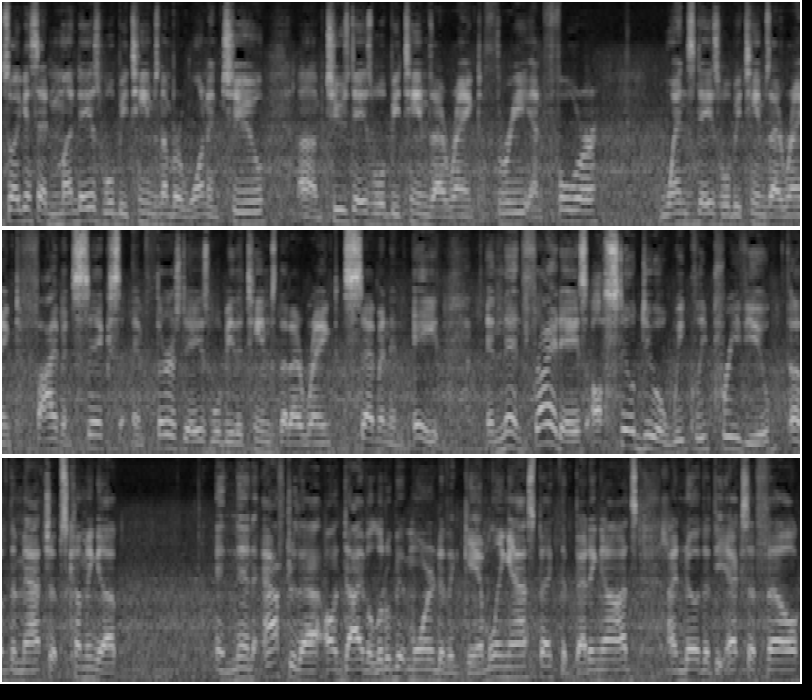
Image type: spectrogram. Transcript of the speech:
So, like I said, Mondays will be teams number one and two. Um, Tuesdays will be teams I ranked three and four. Wednesdays will be teams I ranked five and six, and Thursdays will be the teams that I ranked seven and eight. And then Fridays, I'll still do a weekly preview of the matchups coming up and then after that, I'll dive a little bit more into the gambling aspect, the betting odds. I know that the XFL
